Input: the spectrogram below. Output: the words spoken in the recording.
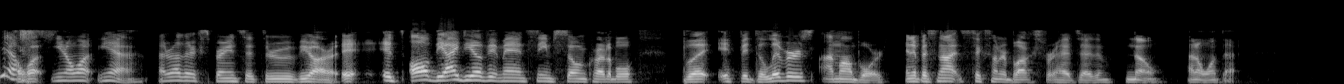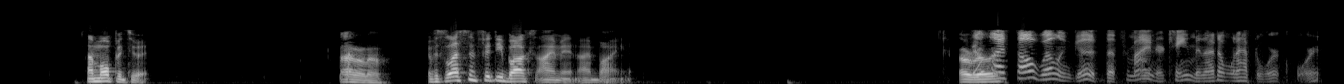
Yeah, what you know what? Yeah, I'd rather experience it through VR. It it's all the idea of it, man, seems so incredible. But if it delivers, I'm on board. And if it's not six hundred bucks for a headset, then no, I don't want that. I'm open to it. I don't know. If it's less than fifty bucks, I'm in. I'm buying it. Oh, really? Well, that's all well and good, but for my entertainment, I don't want to have to work for it.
